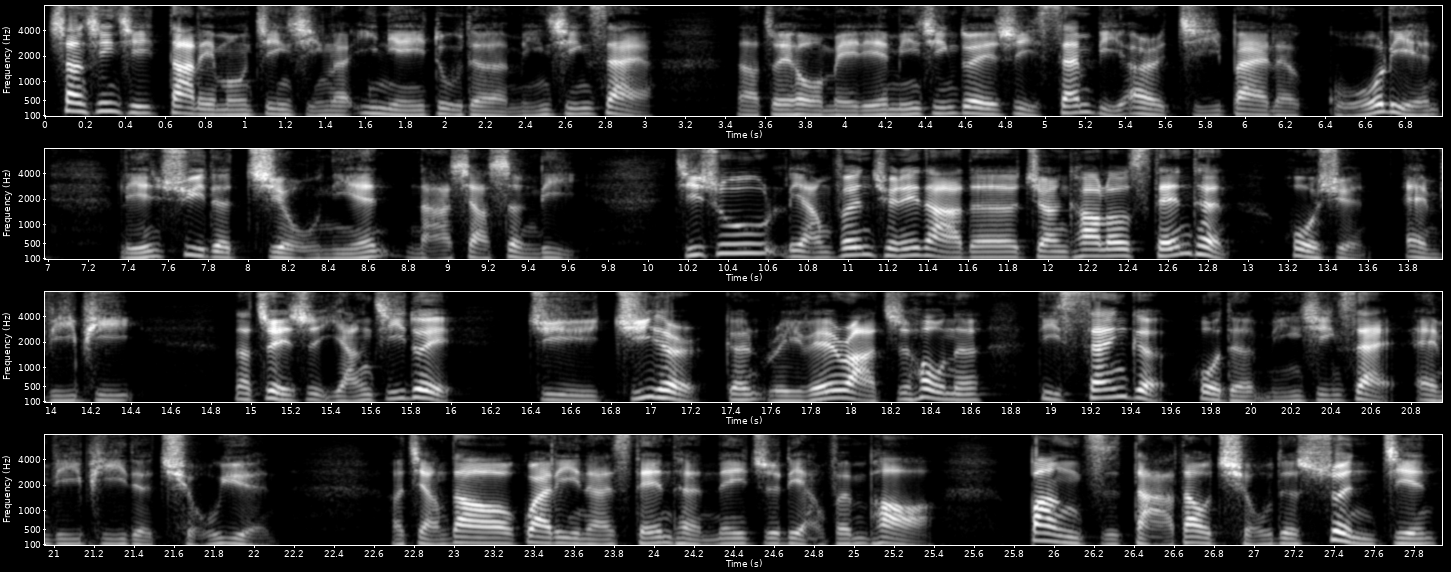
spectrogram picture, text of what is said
上星期大联盟进行了一年一度的明星赛啊，那最后美联明星队是以三比二击败了国联，连续的九年拿下胜利。击出两分全垒打的 Giancarlo Stanton 获选 MVP。那这也是洋基队继 Jeter 跟 Rivera 之后呢，第三个获得明星赛 MVP 的球员。啊，讲到怪力男 Stanton 那一支两分炮啊，棒子打到球的瞬间，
